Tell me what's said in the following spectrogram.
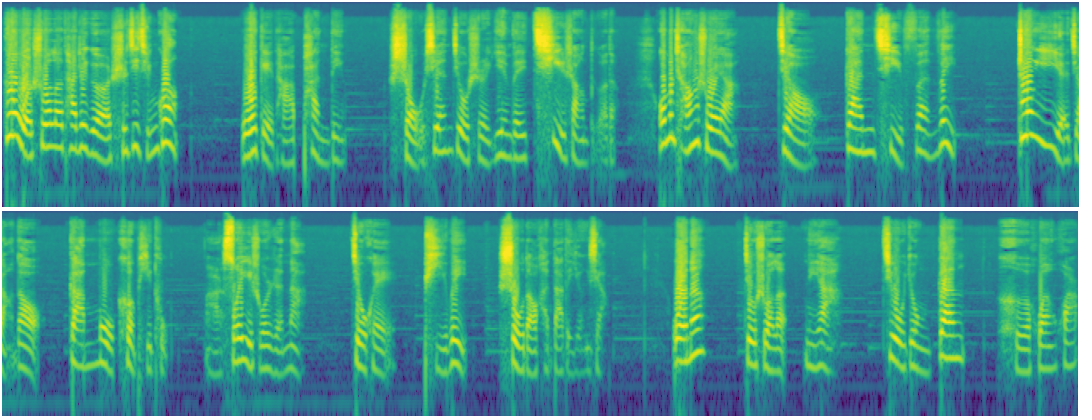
跟我说了他这个实际情况。我给他判定，首先就是因为气上得的。我们常说呀，叫肝气犯胃，中医也讲到肝木克脾土啊，所以说人呐就会。脾胃受到很大的影响，我呢就说了，你呀就用干合欢花，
